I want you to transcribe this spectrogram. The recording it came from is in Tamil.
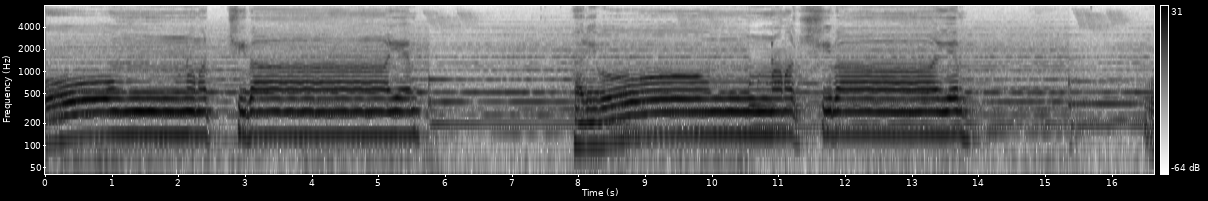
ஓம் நம சிவாய ஹரி ஓம் நம சிவாய ஓ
